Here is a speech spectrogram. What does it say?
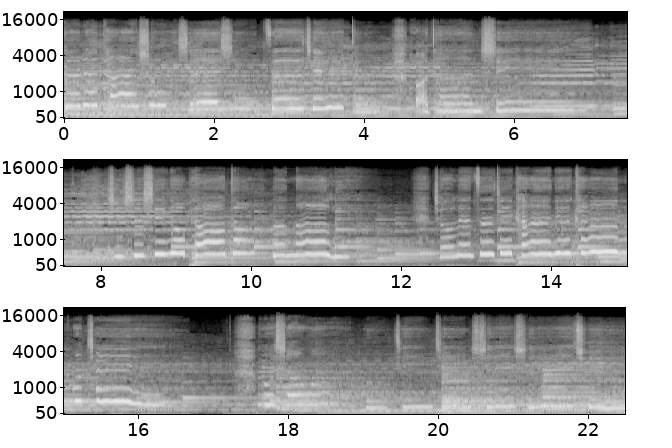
一个人看书、写信，自己对话谈心。只是心又飘到了哪里，就连自己看也看不清。我想，我不仅仅是失去你。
